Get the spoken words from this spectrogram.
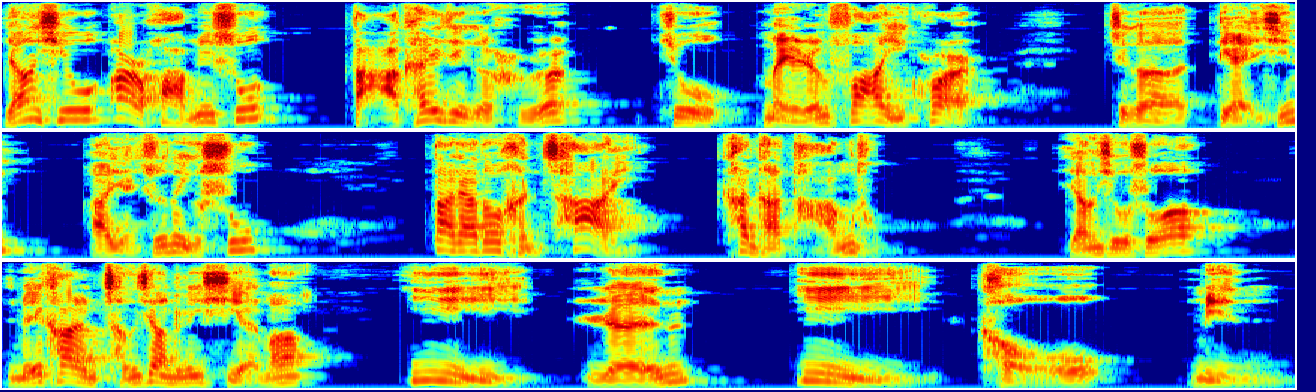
杨修二话没说，打开这个盒，就每人发一块这个点心啊，也就是那个书。大家都很诧异，看他唐突。杨修说：“你没看丞相这里写吗？一人一口抿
